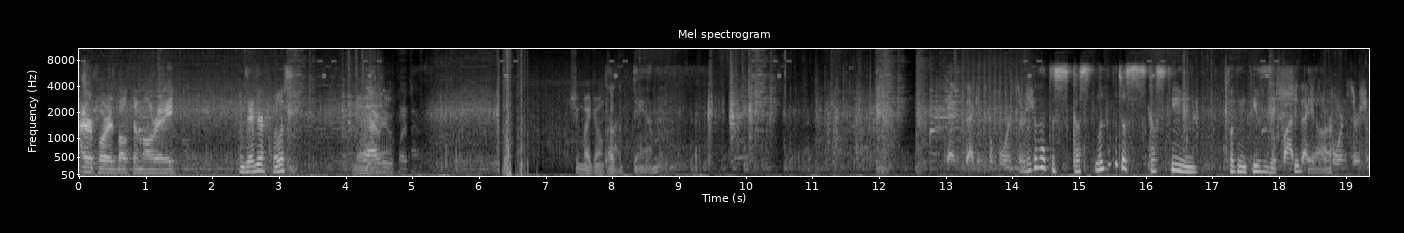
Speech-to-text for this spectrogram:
I reported both of them already. Xavier, Lewis? Yeah, I already reported. Shoot my drone. Cook. God damn. Ten seconds before Look at that disgust. Look at the disgusting fucking pieces of Five shit they seconds are. before insertion.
